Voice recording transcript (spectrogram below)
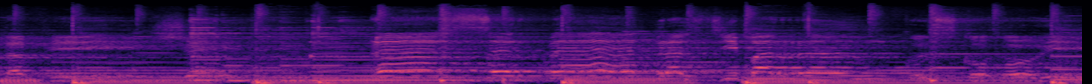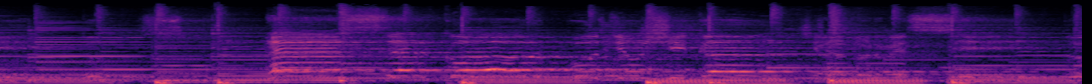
Da virgem é ser pedras de barrancos corroídos, é ser corpo de um gigante adormecido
